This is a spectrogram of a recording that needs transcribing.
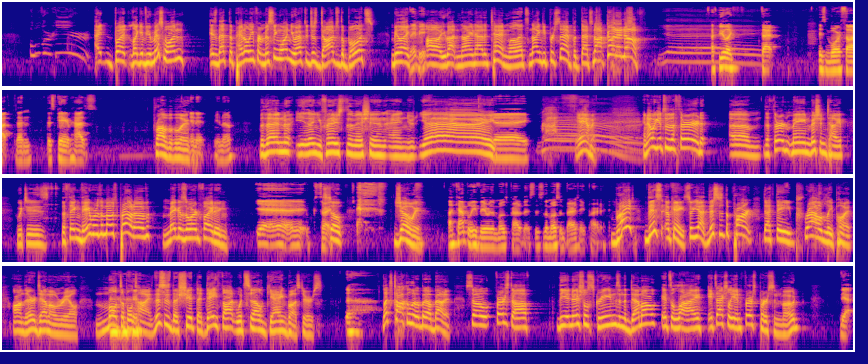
Over here. I, but like, if you miss one, is that the penalty for missing one? You have to just dodge the bullets. And be like, Maybe. oh, you got nine out of ten. Well, that's ninety percent, but that's not good enough. I feel like that is more thought than this game has Probably. in it. You know. But then, you, then you finish the mission, and you're yay! Yay! God damn it! And now we get to the third, um, the third main mission type, which is the thing they were the most proud of: Megazord fighting. Yeah. Sorry. So, Joey, I can't believe they were the most proud of this. This is the most embarrassing part. Right? This okay? So yeah, this is the part that they proudly put on their demo reel multiple times. This is the shit that they thought would sell gangbusters. Let's talk a little bit about it. So, first off, the initial screens in the demo, it's a lie. It's actually in first person mode. Yeah.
